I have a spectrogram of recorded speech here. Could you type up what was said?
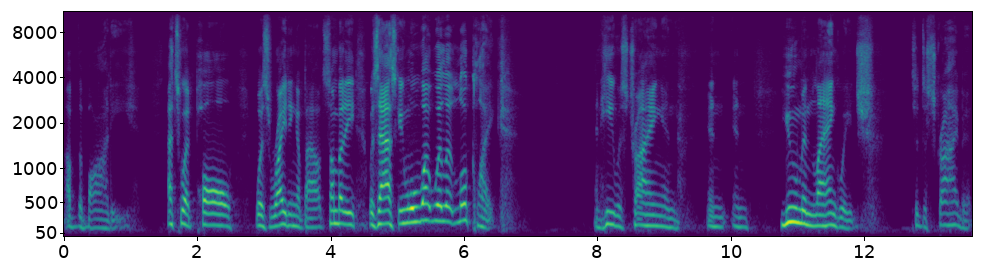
of the body. That's what Paul was writing about. Somebody was asking, well, what will it look like? And he was trying in, in, in human language to describe it.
